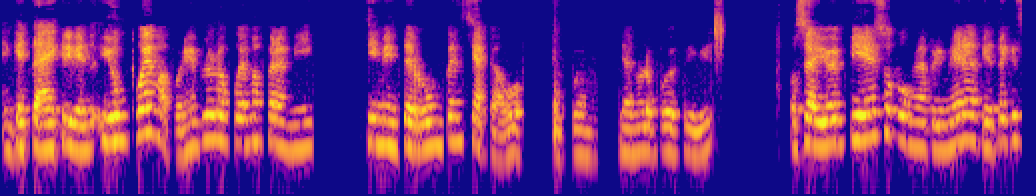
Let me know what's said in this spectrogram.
en que estás escribiendo. Y un poema, por ejemplo, los poemas para mí, si me interrumpen, se acabó el poema. Ya no lo puedo escribir. O sea, yo empiezo con la primera, fíjate que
